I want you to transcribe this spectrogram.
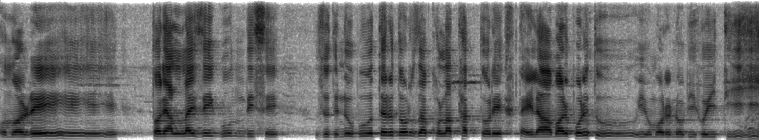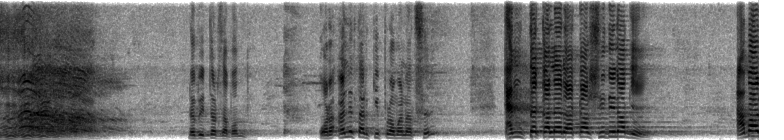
ওমর রে, তরে আল্লাহ যেই গুণ দিছে, যদি নবুয়তের দরজা খোলা থাকতো রে, তাইলে আমার পরে তুই ওমর নবী হইতি। নবীর দরজা বন্ধ। কোরআনে তার কি প্রমাণ আছে? এন্তেকালের একাশি দিন আগে আমার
